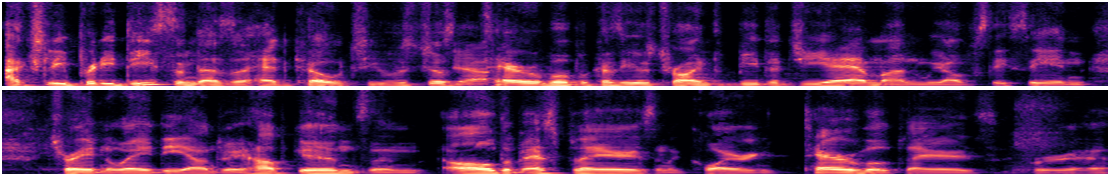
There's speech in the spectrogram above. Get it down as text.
actually pretty decent as a head coach. He was just Yeah. terrible because he was trying to be the GM, and we obviously seen trading away DeAndre Hopkins and all the best players and acquiring terrible players for uh,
